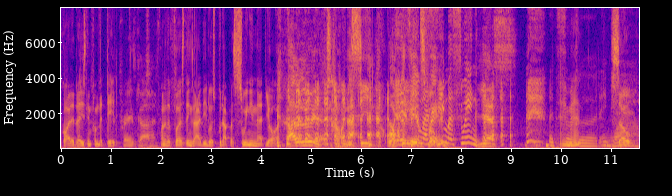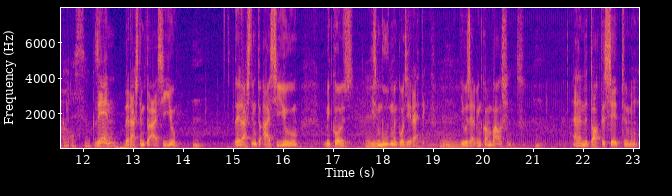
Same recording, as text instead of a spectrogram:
God had raised him from the dead. Praise God. One of the first things I did was put up a swing in that yard. Hallelujah. I wanted to see what wanna Kelly see He had him must, swing. he must swing. yes. That's Amen. so good. Amen. So, God is so good. Then they rushed him to ICU. Hmm. They rushed him to ICU because hmm. his movement was erratic. Hmm. He was having convulsions. And the doctor said to me,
